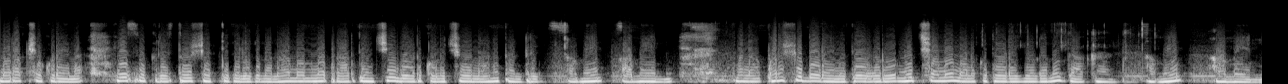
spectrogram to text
మరక్షకుడైన రక్షకుడైన యేసుక్రీస్తు శక్తి కలిగిన నామంలో ప్రార్థించి వేడుకొనుచున్నాను తండ్రి. అమేన్ అమేన్ మన పరిశుద్ధుడైన దేవుడు నిత్యము మనకు తోడయ్యుడను గాక. అమేన్ అమేన్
